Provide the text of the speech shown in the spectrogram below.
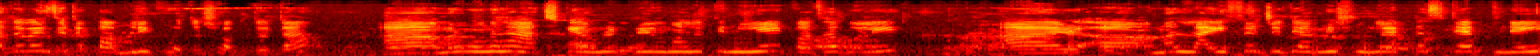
আদারওয়াইজ এটা পাবলিক হতো শব্দটা। আমার মনে হয় আজকে আমরা প্রিয় মালতী নিয়েই কথা বলি। আর আমার লাইফে যদি আমি সুন্দর একটা স্টেপ নেই,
